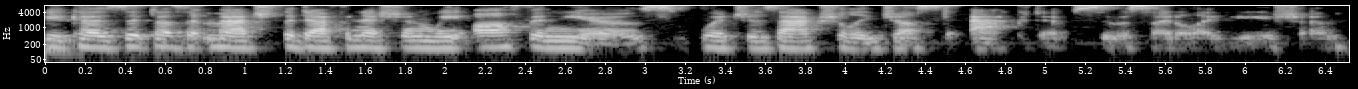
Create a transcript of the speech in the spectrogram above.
because it doesn't match the definition we often use, which is actually just active suicidal ideation.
